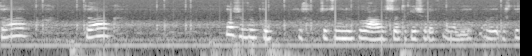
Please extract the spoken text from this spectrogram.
Так. Так. Я вже вибрав, що це не було, але все такий шрифт мене буде вибрати.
